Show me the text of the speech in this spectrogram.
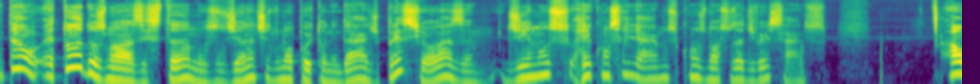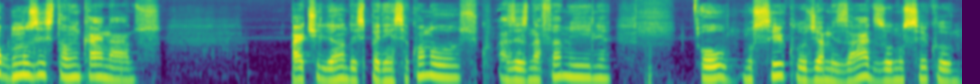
Então, é, todos nós estamos diante de uma oportunidade preciosa de nos reconciliarmos com os nossos adversários. Alguns estão encarnados, partilhando a experiência conosco, às vezes na família, ou no círculo de amizades, ou no círculo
